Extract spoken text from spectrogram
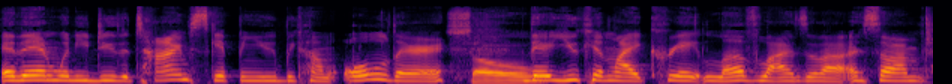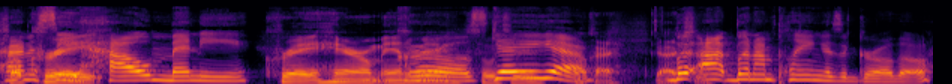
And then when you do the time skip and you become older, So there you can like create love lines a lot. And so I'm trying to create- see how many create harem anime. Girls. So Yeah, yeah, yeah. Okay. Gotcha. But I but I'm playing as a girl though.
